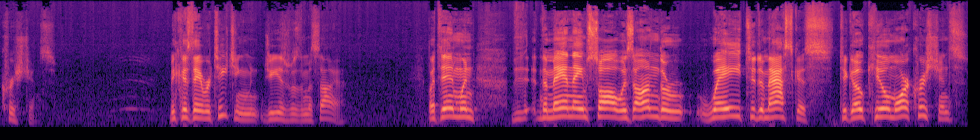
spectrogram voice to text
Christians because they were teaching Jesus was the Messiah. But then, when the man named Saul was on the way to Damascus to go kill more Christians,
